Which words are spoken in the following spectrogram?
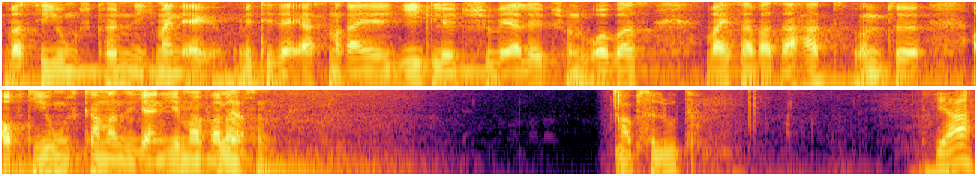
was die Jungs können. Ich meine, er, mit dieser ersten Reihe, Jeglitsch, Werlitsch und Urbas, weiß er, was er hat. Und äh, auf die Jungs kann man sich eigentlich immer verlassen. Ja. Absolut. Ja,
